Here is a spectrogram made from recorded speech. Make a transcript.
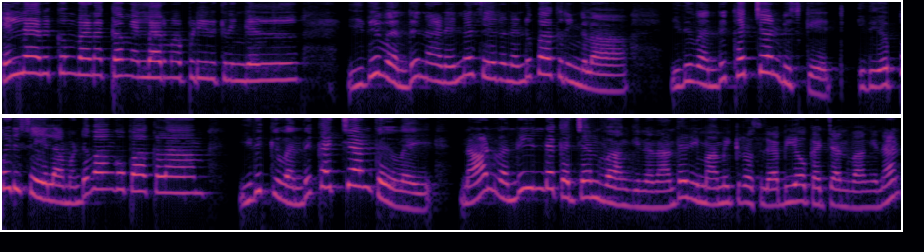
எல்லாருக்கும் வணக்கம். எல்லாரும் எப்படி இருக்கிறீங்கள்? இது வந்து நான் என்ன செய்கிறேன்னு பார்க்குறீங்களா? இது வந்து கச்சான் பிஸ்கெட். இது எப்படி செய்யலாம்னு வாங்க பார்க்கலாம். இதுக்கு வந்து கச்சான் தேவை. நான் வந்து இந்த கச்சான் வாங்கினேன். நான் தெரியுமா? மிக்ரோஸில் பியோ கச்சான் வாங்கினான்.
